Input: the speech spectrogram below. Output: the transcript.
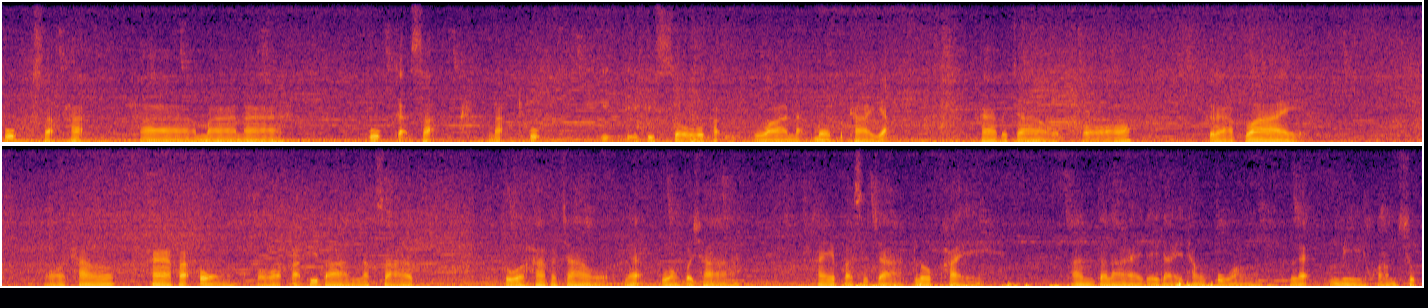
ปุสะพะพามานาปุกะสะนะทุอิติปิโสภะวานะโมพุทธายะ ข้าพเจ้าขอกราบไหว้ ขอทั้งห้าพระองค์ ขออภิบาลรักษาตัวข้าพเจ้าและปวงประชา ให้ปราศจากโรคภัย อันตรายใด ๆ ทั้งปวงและมีความสุข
